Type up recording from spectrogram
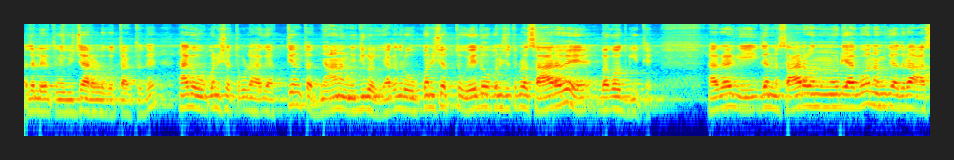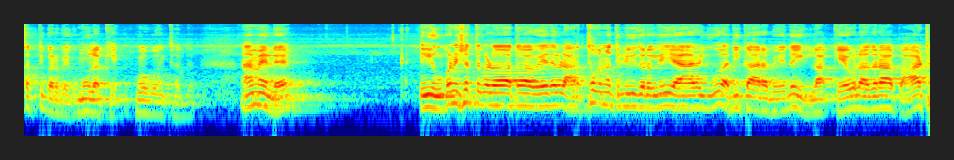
ಅದರಲ್ಲಿರ್ತಕ್ಕಂಥ ವಿಚಾರಗಳು ಗೊತ್ತಾಗ್ತದೆ. ಹಾಗೆ ಉಪನಿಷತ್ತುಗಳು ಹಾಗೆ ಅತ್ಯಂತ ಜ್ಞಾನ ನಿಧಿಗಳು, ಯಾಕಂದರೆ ಉಪನಿಷತ್ತು, ವೇದೋಪನಿಷತ್ತುಗಳ ಸಾರವೇ ಭಗವದ್ಗೀತೆ. ಹಾಗಾಗಿ ಇದನ್ನು ಸಾರವನ್ನು ನೋಡಿ ಆಗುವ ನಮಗೆ ಅದರ ಆಸಕ್ತಿ ಬರಬೇಕು, ಮೂಲಕ್ಕೆ ಹೋಗುವಂಥದ್ದು. ಆಮೇಲೆ ಈ ಉಪನಿಷತ್ತುಗಳು ಅಥವಾ ವೇದಗಳ ಅರ್ಥವನ್ನು ತಿಳಿಯುವುದರಲ್ಲಿ ಯಾರಿಗೂ ಅಧಿಕಾರ ಭೇದ ಇಲ್ಲ. ಕೇವಲ ಅದರ ಪಾಠ,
